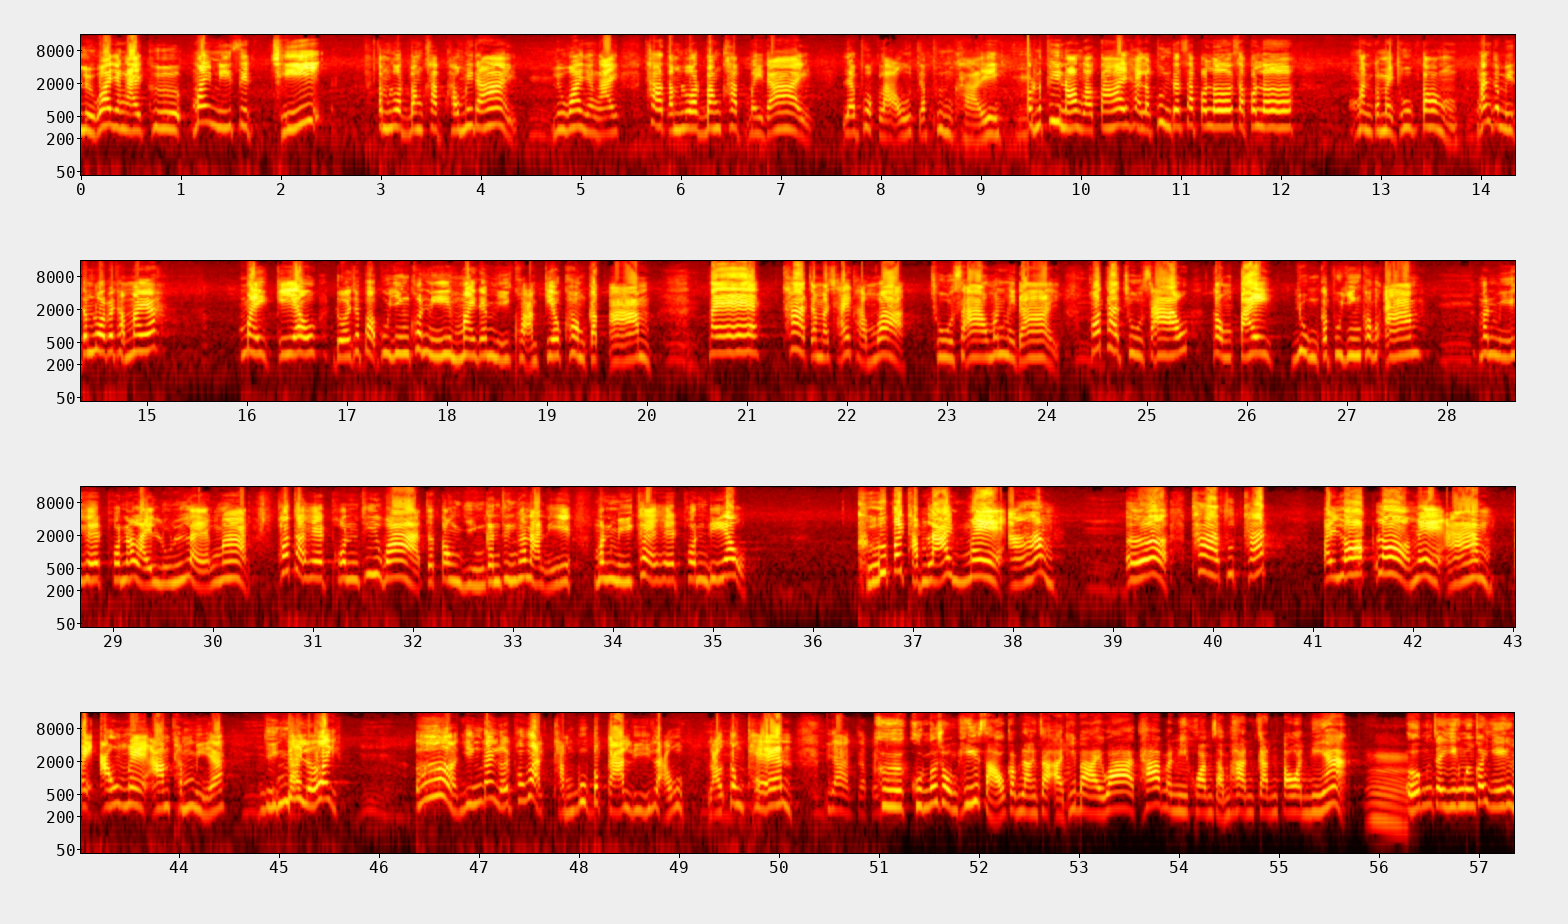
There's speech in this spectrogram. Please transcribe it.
หรือว่ายังไงคือไม่มีสิทธิ์ชี้ตำรวจบังคับเขาไม่ได้หรือว่ายังไง ถ้าตำรวจบังคับไม่ได้ แล้วพวกเราจะพึ่งใครพี่น้องเราตายให้เราพึ่งแต่สับเปลอสับเปลอมันก็ไม่ถูกต้อง งั้นจะมีตำรวจไปทำไมอะไม่เกี่ยว โดยเฉพาะผู้หญิงคนนี้ไม่ได้มีความเกี่ยวข้องกับอาม แต่ถ้าจะมาใช้คำว่าชูสาวมันไม่ได้ เพราะถ้าชูสาวต้องไปยุ่งกับผู้หญิงของอาม มันมีเหตุผลอะไรหลุนแหลงมาก เพราะถ้าเหตุผลที่ว่าจะต้องยิงกันถึงขนาดนี้ มันมีแค่เหตุผลเดียว คือไปทำร้ายแม่อาม เออ ถ้าสุทัศน์ไปลอกล่อแม่อาม ไปเอาแม่อามทำเมียยิงได้เลย เออ ยิงได้เลยเพราะว่าทำบุปการีเรา เราต้องแค้นอยากจะไป คือคุณผู้ชมพี่สาวกำลังจะอธิบายว่า ถ้ามันมีความสัมพันธ์กันตอนเนี้ยอืมเออ มึงจะยิงมึงก็ยิง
